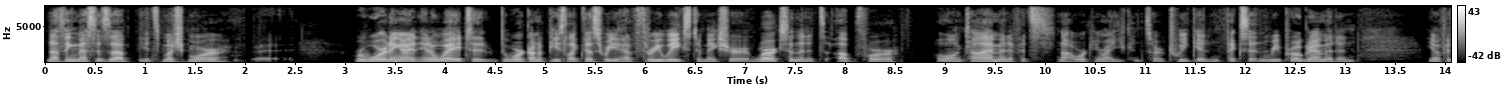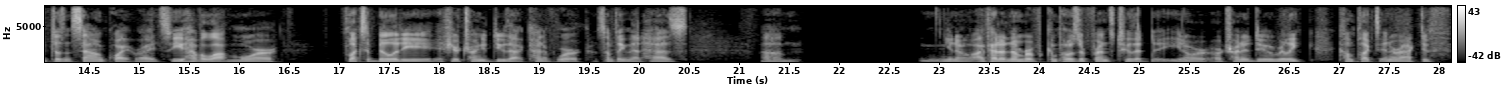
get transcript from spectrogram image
nothing messes up. It's much more uh, rewarding in in a way to to work on a piece like this, where you have three weeks to make sure it works, and then it's up for a long time. And if it's not working right, you can sort of tweak it and fix it and reprogram it, and you know if it doesn't sound quite right. So you have a lot more flexibility if you're trying to do that kind of work, something that has. Um, you know, I've had a number of composer friends too that you know are, are trying to do really complex interactive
